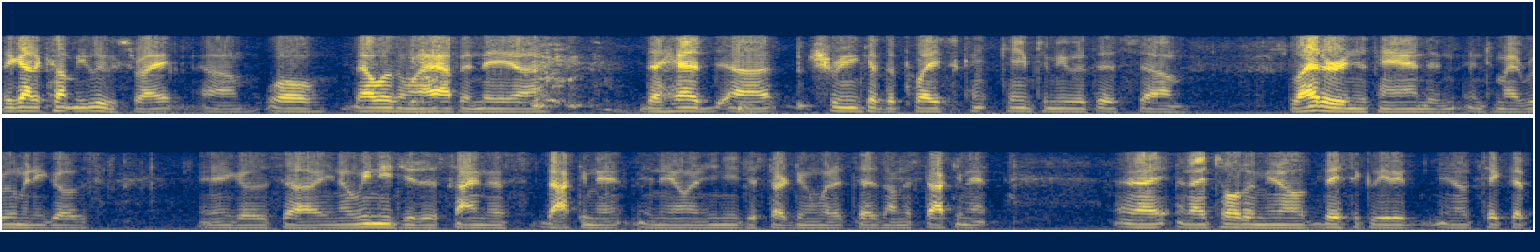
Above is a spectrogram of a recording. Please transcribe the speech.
they got to cut me loose, right? Um, well, that wasn't what happened. They uh, the head uh, shrink of the place came to me with this um, letter in his hand and into my room, and he goes. And he goes, uh, you know, we need you to sign this document, you know, and you need to start doing what it says on this document and I and I told him, you know, basically to you know take that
